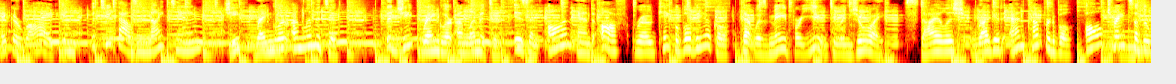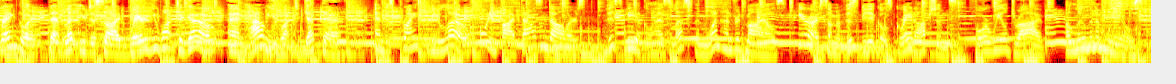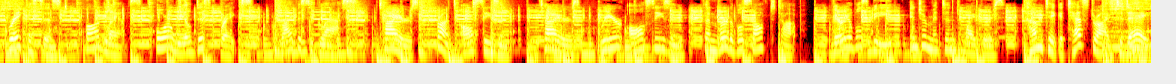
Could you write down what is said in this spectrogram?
Take a ride in the 2019 Jeep Wrangler Unlimited. The Jeep Wrangler Unlimited is an on and off road capable vehicle that was made for you to enjoy. Stylish, rugged, and comfortable. All traits of the Wrangler that let you decide where you want to go and how you want to get there. And is priced below $45,000. This vehicle has less than 100 miles. Here are some of this vehicle's great options four wheel drive, aluminum wheels, brake assist, fog lamps, four wheel disc brakes, privacy glass, tires, front all season, tires, rear all season, convertible soft top, variable speed, intermittent wipers. Come take a test drive today.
